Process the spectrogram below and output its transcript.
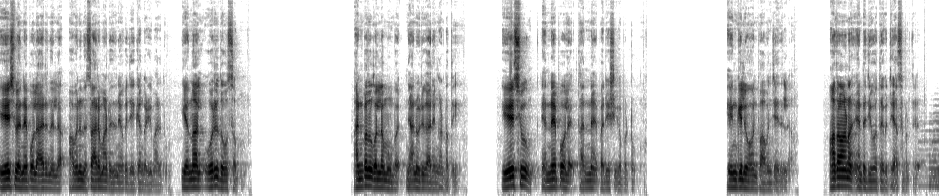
യേശു എന്നെ പോലെ ആയിരുന്നില്ല അവന് നിസ്സാരമായിട്ട് ഇതിനെയൊക്കെ ജയിക്കാൻ കഴിയുമായിരുന്നു. എന്നാൽ ഒരു ദിവസം അൻപത് കൊല്ലം മുമ്പ് ഞാൻ ഒരു കാര്യം കണ്ടെത്തി. യേശുവും എന്നെപ്പോലെ തന്നെ പരീക്ഷിക്കപ്പെട്ടു. എങ്കിലും അവൻ പാപം ചെയ്തില്ല. അതാണ് എന്റെ ജീവിതത്തെ വ്യത്യാസപ്പെടുത്തിയത്.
